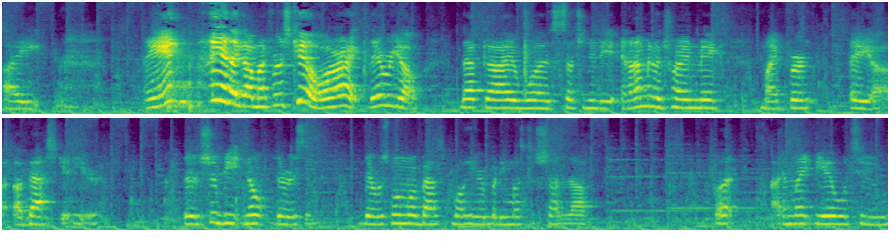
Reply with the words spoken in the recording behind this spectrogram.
I and and I got my first kill. All right, there we go. That guy was such an idiot, and I'm gonna try and make my first a uh, a basket here. There should be no, there isn't. There was one more basketball here, but he must have shot it off. But I might be able to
